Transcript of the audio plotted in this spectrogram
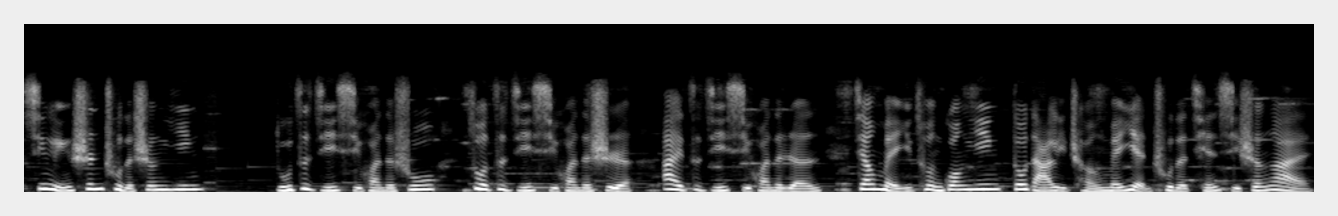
心灵深处的声音，读自己喜欢的书，做自己喜欢的事，爱自己喜欢的人，将每一寸光阴都打理成眉眼处的浅喜深爱。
